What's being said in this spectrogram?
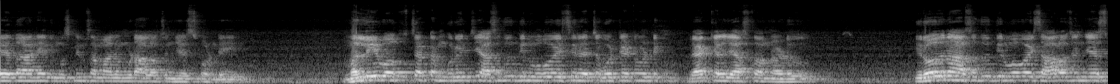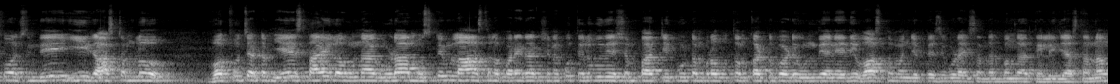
లేదా అనేది ముస్లిం సమాజం కూడా ఆలోచన చేసుకోండి. మళ్ళీ వక్ఫ్ చట్టం గురించి అసదుద్దీన్ ఓవైసీ రెచ్చగొట్టేటువంటి వ్యాఖ్యలు చేస్తూ ఉన్నాడు. ఈ రోజున అసదుద్దీన్ ఓవైసీ ఆలోచన చేసుకోవాల్సింది ఈ రాష్ట్రంలో వక్ఫ్ చట్టం ఏ స్థాయిలో ఉన్నా కూడా ముస్లింల ఆస్తుల పరిరక్షణకు తెలుగుదేశం పార్టీ కూటమి ప్రభుత్వం కట్టుబడి ఉంది అనేది వాస్తవం అని చెప్పేసి కూడా ఈ సందర్భంగా తెలియజేస్తున్నాం.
